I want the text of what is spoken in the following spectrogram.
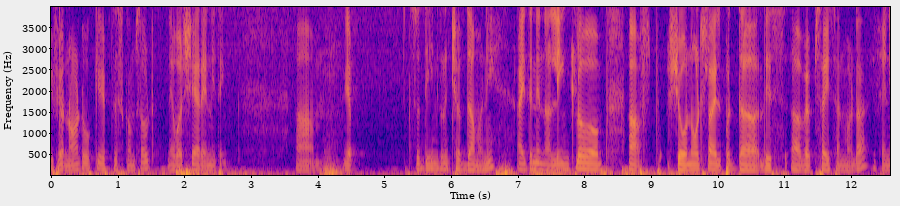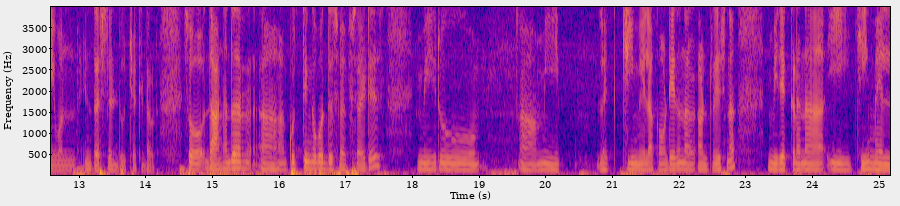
if you're not okay if this comes out never share anything ఎప్ సో దీని గురించి చెప్దామని. అయితే నేను ఆ లింక్లో షో నోట్స్లో హెల్ప్ ద దిస్ వెబ్సైట్స్ అనమాట if anyone interested do check it out so the another good thing about this website is మీరు మీ లైక్ జీమెయిల్ అకౌంట్ ఏదైనా అంటే చేసినా మీరు ఎక్కడైనా ఈ జీమెయిల్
